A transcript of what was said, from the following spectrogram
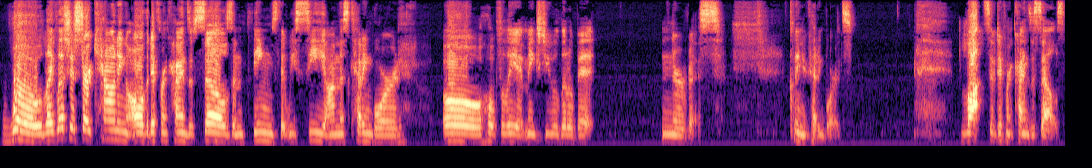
Whoa, like let's just start counting all the different kinds of cells and things that we see on this cutting board. Oh, hopefully it makes you a little bit nervous. Clean your cutting boards. Lots of different kinds of cells.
